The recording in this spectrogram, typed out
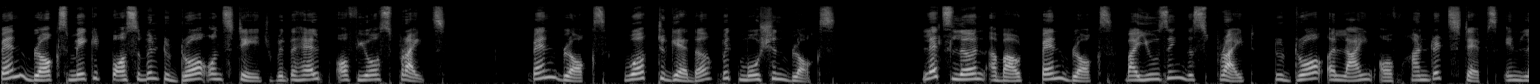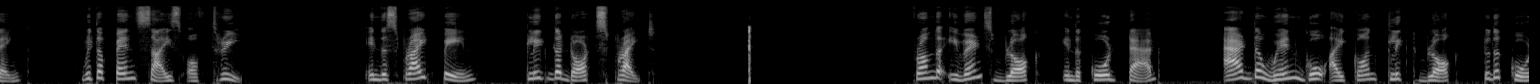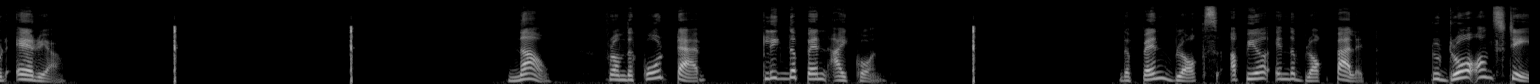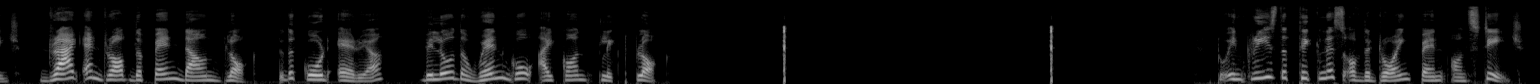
Pen blocks make it possible to draw on stage with the help of your sprites. Pen blocks work together with motion blocks. Let's learn about pen blocks by using the sprite to draw a line of 100 steps in length with a pen size of 3. In the sprite pane, click the dot sprite. From the Events block in the Code tab, add the When Go icon clicked block to the code area. Now, from the Code tab, click the pen icon. The pen blocks appear in the block palette. To draw on stage, drag and drop the pen down block to the code area below the When Go icon clicked block. To increase the thickness of the drawing pen on stage,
